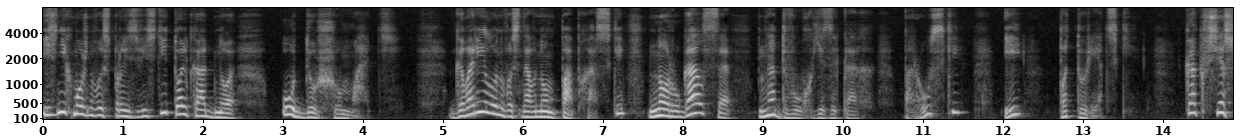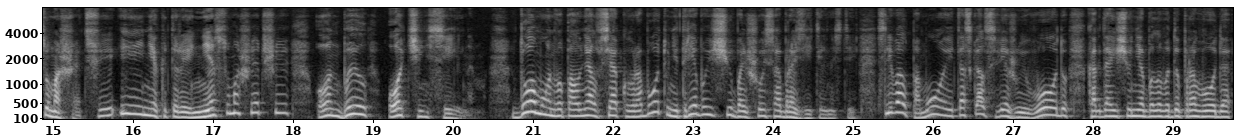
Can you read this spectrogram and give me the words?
Из них можно воспроизвести только одно «У душу мать». Говорил он в основном по-абхазски, но ругался на двух языках – по-русски и по-турецки. Как все сумасшедшие и некоторые не сумасшедшие, он был очень сильным. Дома он выполнял всякую работу, не требующую большой сообразительности. Сливал помои, таскал свежую воду, когда еще не было водопровода,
